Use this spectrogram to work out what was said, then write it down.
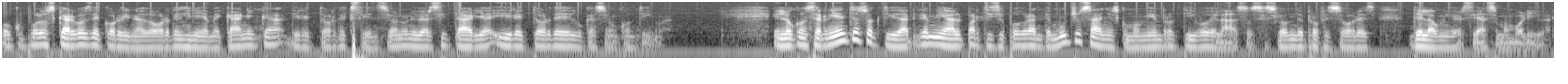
Ocupó los cargos de coordinador de ingeniería mecánica, director de extensión universitaria y director de educación continua. En lo concerniente a su actividad gremial, participó durante muchos años como miembro activo de la Asociación de Profesores de la Universidad Simón Bolívar.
